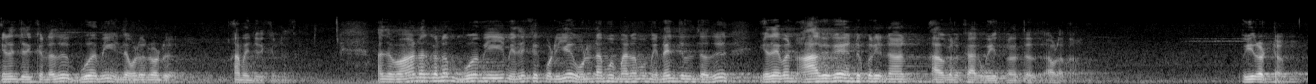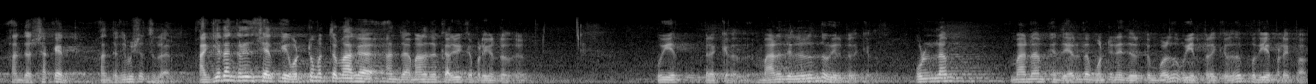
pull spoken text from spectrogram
இணைந்திருக்கின்றது பூமி இந்த உடலோடு அமைந்திருக்கின்றது. அந்த வானங்களும் பூமியையும் இணைக்கக்கூடிய உள்ளமும் மனமும் இணைந்திருந்தது இறைவன் ஆகுக என்று கூறி நான் அவர்களுக்காக உயிர் பிறந்தது. அவ்வளோதான் உயிரோட்டம் அந்த செகண்ட் அந்த நிமிஷத்தில் அகிலங்களின் சேர்க்கை ஒட்டுமொத்தமாக அந்த மனதுக்கு அறிவிக்கப்படுகின்றது. உயிர் பிறக்கிறது மனதிலிருந்து உயிர் பிறக்கிறது. உள்ளம் மனம் இந்த இரண்டும் ஒன்றிணைந்திருக்கும் பொழுது உயிர் பிறக்கிறது புதிய படைப்பாக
